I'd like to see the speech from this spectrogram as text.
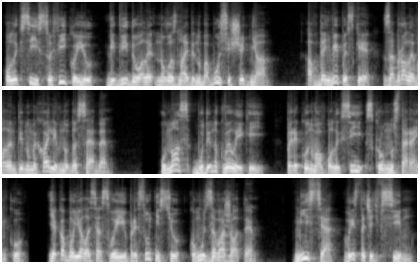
Олексій з Софійкою відвідували новознайдену бабусю щодня, а в день виписки забрали Валентину Михайлівну до себе. У нас будинок великий, переконував Олексій скромну стареньку, яка боялася своєю присутністю комусь заважати. Місця вистачить всім.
